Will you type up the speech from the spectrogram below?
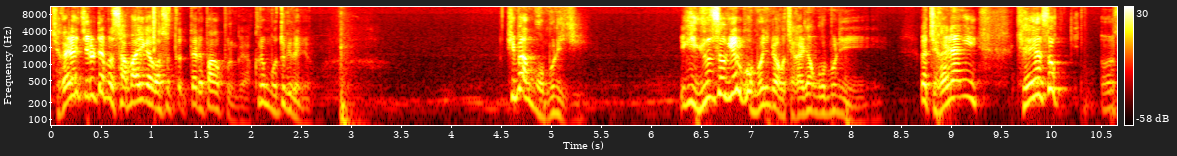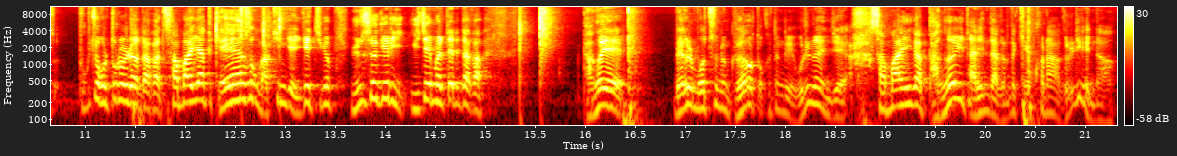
제갈량 찌를 때면 사마이가 와서 때려 박아버린 거야. 그럼 어떻게 되냐? 희망 고문이지. 이게 윤석열 고문이라고, 제갈량 고문이. 그러니까 제갈량이 계속 어, 북쪽을 뚫으려다가 사마이한테 계속 막힌 게 이게 지금 윤석열이 이재명을 때리다가 방어에 맥을 못 추는 그거하고 똑같은 거예요. 우리는 이제, 아, 사마이가 방어의 달인다. 그런데 개코나. 그럴 리가 있나.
